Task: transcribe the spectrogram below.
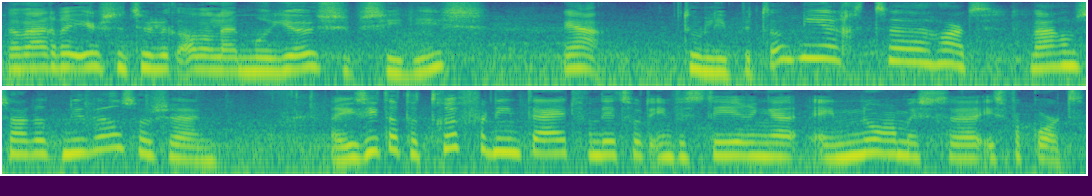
Er waren er eerst natuurlijk allerlei milieusubsidies. Ja, toen liep het ook niet echt uh, hard. Waarom zou dat nu wel zo zijn? Nou, je ziet dat de terugverdientijd van dit soort investeringen enorm is, uh, is verkort.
